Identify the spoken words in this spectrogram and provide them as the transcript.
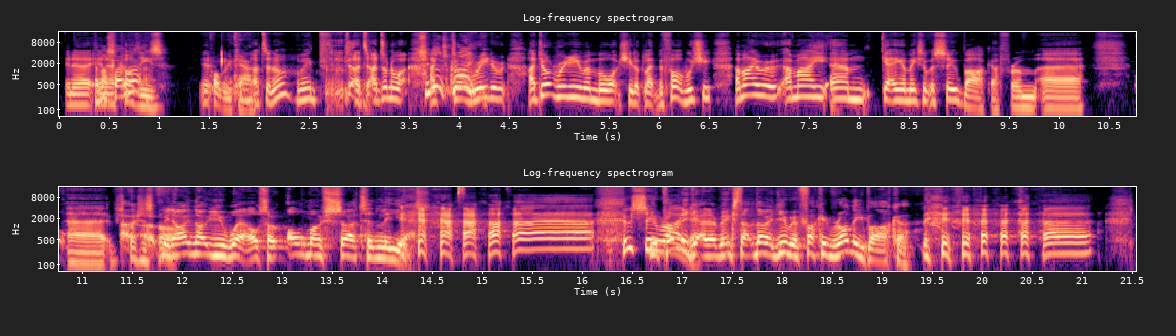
in a Can in I a say that? Probably can. I don't know. I mean, I, I don't know what. She I looks don't great. Really, I don't really remember what she looked like before. Was she? Am I? Am I um, getting a mix up with Sue Barker from uh, uh, Question I Sport? mean, I know you well, so almost certainly yes. Who's Sue You're probably getting her mixed up knowing you with fucking Ronnie Barker.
